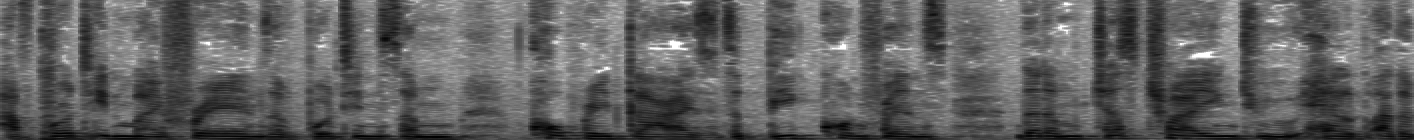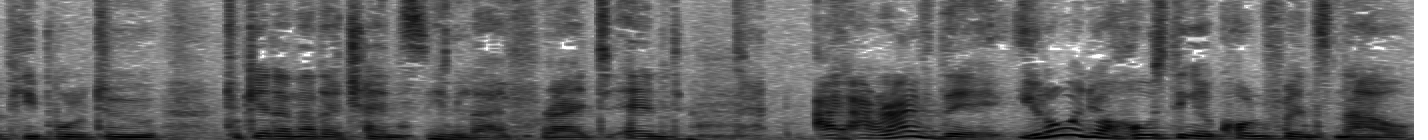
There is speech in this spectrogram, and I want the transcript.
I've brought in my friends, I've brought in some corporate guys. It's a big conference that I'm just trying to help other people to, to get another chance in life, right? And I arrived there. You know, when you're hosting a conference now,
